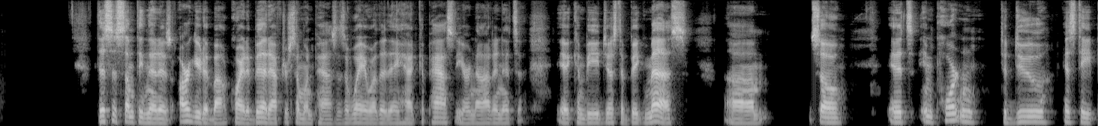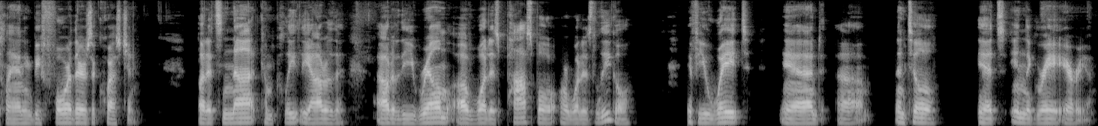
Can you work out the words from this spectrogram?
this is something that is argued about quite a bit after someone passes away, whether they had capacity or not, and it's it can be just a big mess. Um, so it's important to do estate planning before there's a question, but it's not completely out of the out of the realm of what is possible or what is legal if you wait and um, until it's in the gray area.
